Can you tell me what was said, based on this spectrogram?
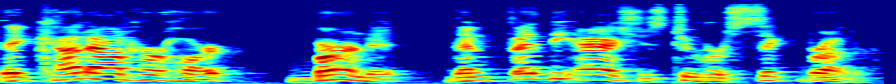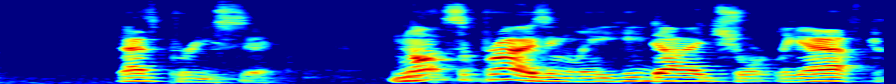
They cut out her heart, burned it, then fed the ashes to her sick brother. That's pretty sick. Not surprisingly, he died shortly after.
